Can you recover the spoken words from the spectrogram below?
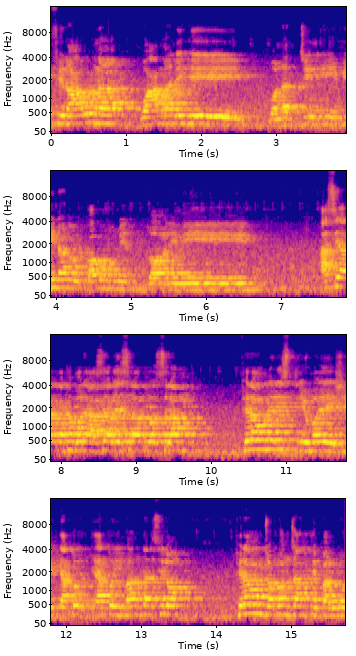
فرعون وعمله ونجني من القوم الظالمين আসিয়ার কথা বলে আসিয়া আলাইসালাম ফেরাউনের স্ত্রী হয়ে সে এত এত ইমানদার ছিল ফেরাউন যখন জানতে পারলো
